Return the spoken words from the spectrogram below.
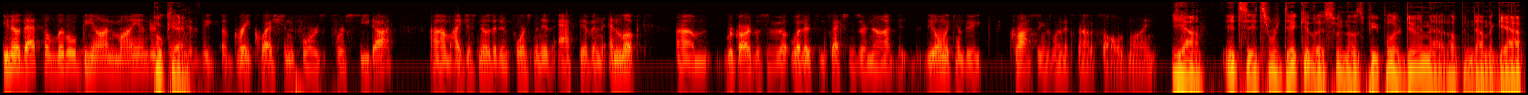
You know, that's a little beyond my understanding. Okay. It's a, a great question for for CDOT. Um, I just know that enforcement is active, and, and look, um, regardless of whether it's in sections or not, the only time to be crossing is when it's not a solid line. Yeah, it's it's ridiculous when those people are doing that up and down the gap.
